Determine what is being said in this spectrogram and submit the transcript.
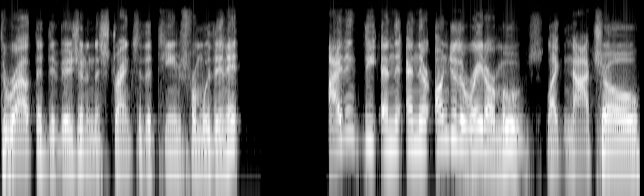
throughout the division and the strengths of the teams from within it. I think the and and they're under the radar moves like Nacho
